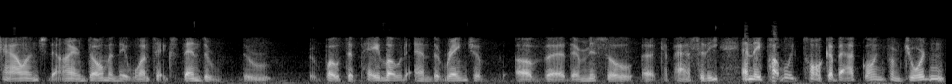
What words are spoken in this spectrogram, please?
challenge the Iron Dome and they want to extend the, the both the payload and the range of of uh, their missile uh, capacity. And they publicly talk about going from Jordan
